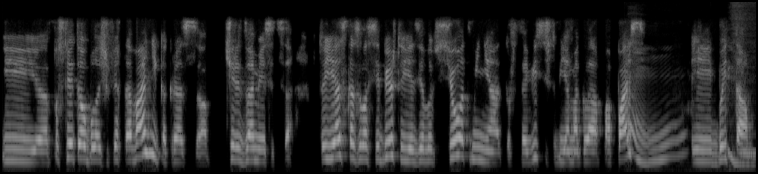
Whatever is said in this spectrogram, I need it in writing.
и э, после этого было еще фехтование как раз а, через два месяца, что я сказала себе, что я сделаю все от меня, то, что зависит, чтобы я могла попасть и быть там.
